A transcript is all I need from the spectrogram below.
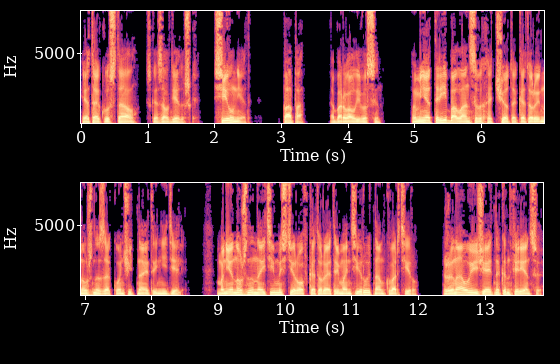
«Я так устал», — сказал дедушка. «Сил нет». «Папа», — оборвал его сын, «у меня три балансовых отчета, которые нужно закончить на этой неделе. Мне нужно найти мастеров, которые отремонтируют нам квартиру. Жена уезжает на конференцию.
